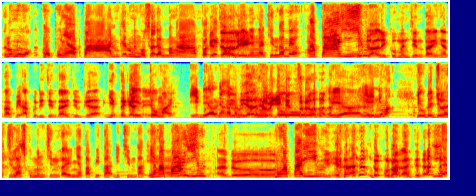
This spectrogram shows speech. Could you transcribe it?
Lu mau mau punya apaan kan lu mau seganteng apa kayak kalau dia nggak cinta me- ngapain? Kecuali ku mencintainya tapi aku dicintai juga. Gitu kan. itu mah idealnya kan harusnya Idealnya begitu. begitu. iya, ya ini mah ya udah jelas-jelas ku mencintainya tapi tak dicintai. Ya ngapain? Aduh. Mau ngapain? Iya, udah pulang aja. Iya,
